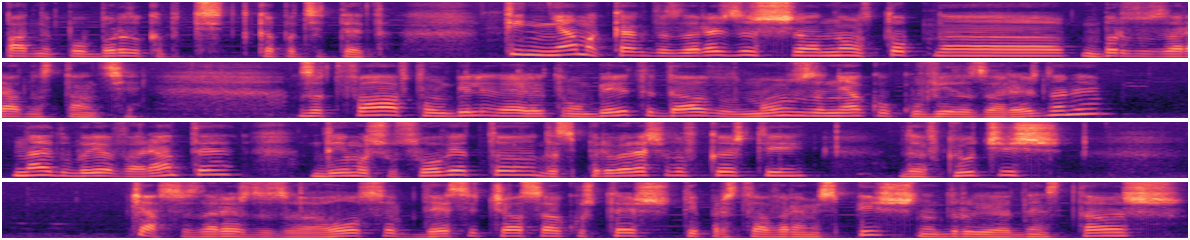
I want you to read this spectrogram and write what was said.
падне по-бързо капаци- капацитета. Ти няма как да зареждаш нон-стоп на бързо зарядна станция. Затова автомобили, електромобилите дават възможност за няколко вида зареждане. Най-добрият вариант е да имаш условията, да се прибереш в къщи, да я включиш. Тя се зарежда за 8-10 часа, ако щеш. Ти през това време спиш, на другия ден ставаш,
